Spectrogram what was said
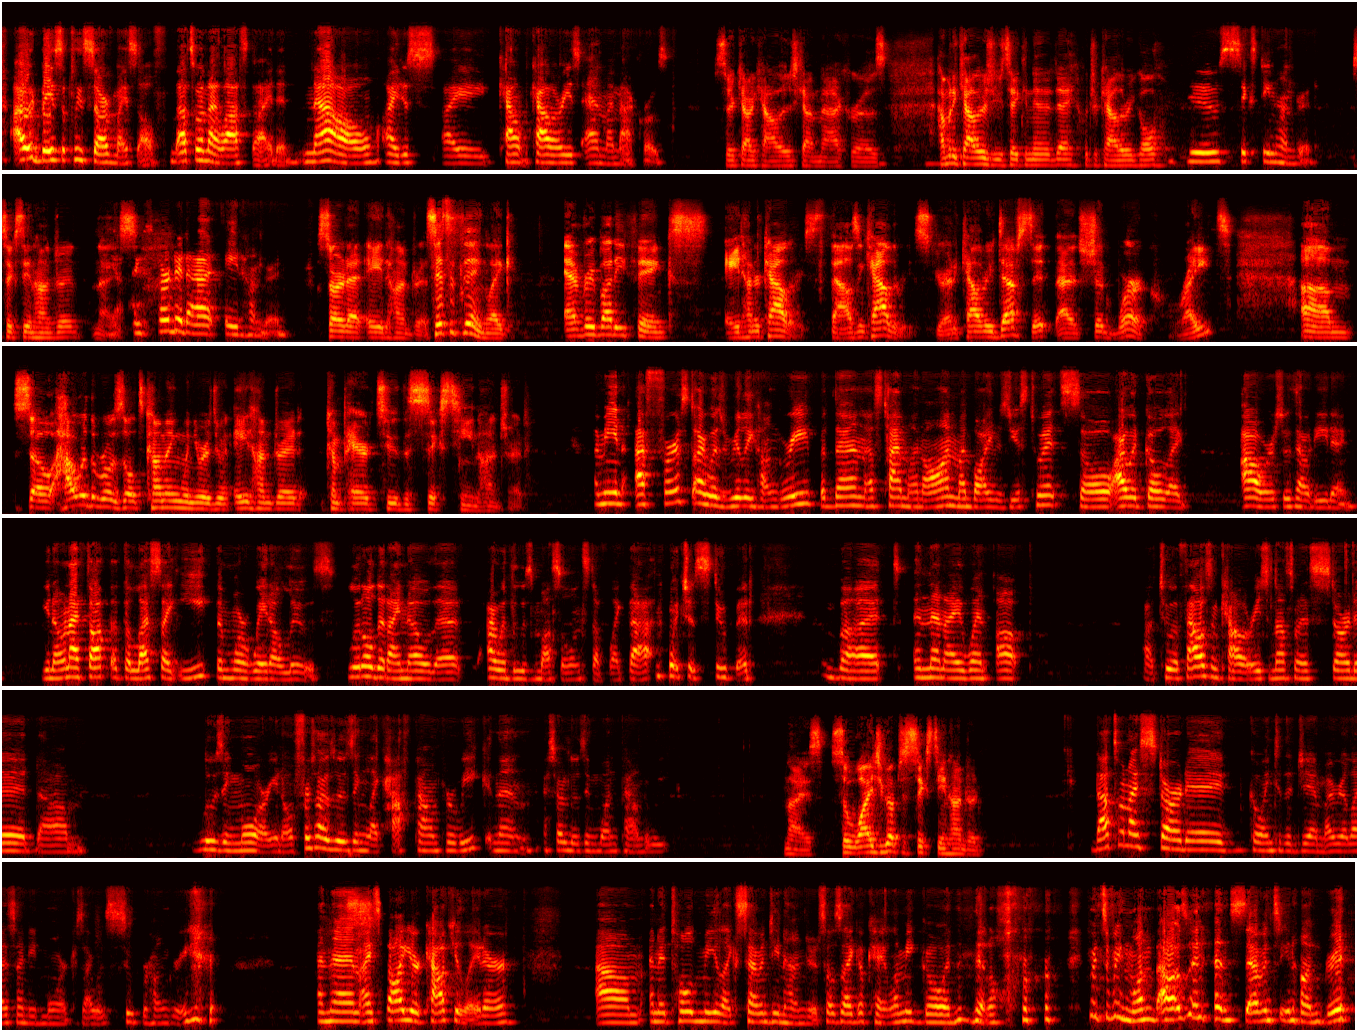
I would basically starve myself. That's when I last dieted. Now I just I count calories and my macros. So you count calories, count macros. How many calories are you taking in a day? What's your calorie goal? Do 1600. Sixteen hundred. Yeah. Nice. I started at 800. Started at eight hundred. So it's the thing. Like everybody thinks eight hundred calories, thousand calories. You're at a calorie deficit. That should work, right? Um, so how were the results coming when you were doing eight hundred compared to the sixteen hundred? I mean, at first I was really hungry, but then as time went on, my body was used to it. So I would go like hours without eating, you know, and I thought that the less I eat, the more weight I'll lose. Little did I know that I would lose muscle and stuff like that, which is stupid. But, and then I went up uh, to a thousand calories, and that's when I started um, losing more. You know, first I was losing like half pound per week, and then I started losing one pound a week. Nice. So why did you go up to 1600? That's when I started going to the gym. I realized I need more because I was super hungry. and then I saw your calculator um, and it told me like 1700. So I was like, okay, let me go in the middle between 1000 and 1700.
